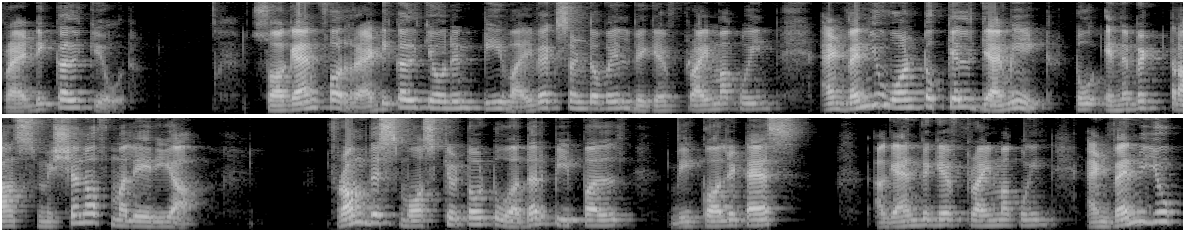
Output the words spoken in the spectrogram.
radical cure. So again, for radical cure in P. vivax and ovale, we give primaquine. And when you want to kill gamete to inhibit transmission of malaria from this mosquito to other people, we call it as, again we give primaquine. And when you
